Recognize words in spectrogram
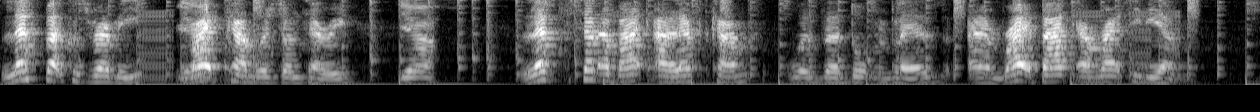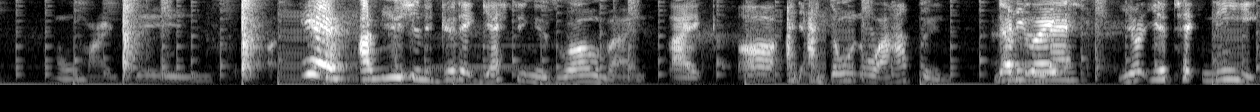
left back was Remy, Yeah. right cam was John Terry, yeah. left centre back and left cam was the Dortmund players, and right back and right CDM. Oh my days. Yes! I'm usually good at guessing as well, man. Like, oh, I, I don't know what happened. Anyways. Nevertheless, your your technique,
